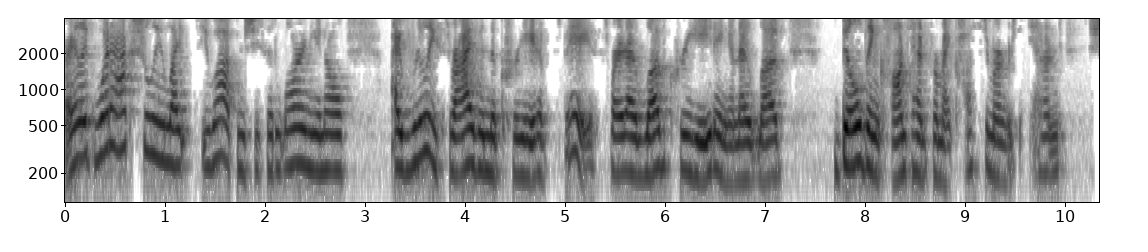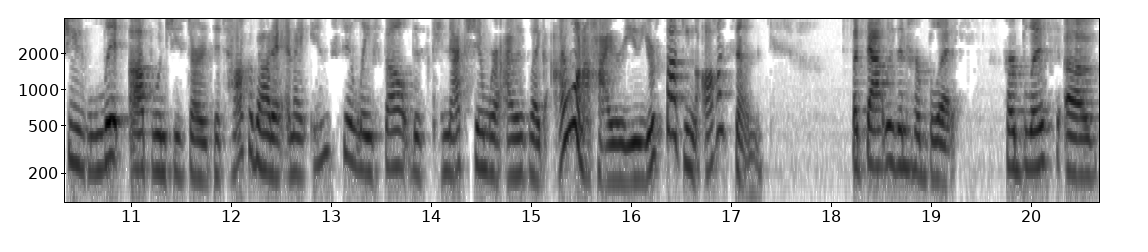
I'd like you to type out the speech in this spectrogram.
Right? Like what actually lights you up? And she said, Lauren, you know, I really thrive in the creative space, right? I love creating and I love building content for my customers. And she lit up when she started to talk about it. And I instantly felt this connection where I was like, I want to hire you. You're fucking awesome. But that was in her bliss, her bliss of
